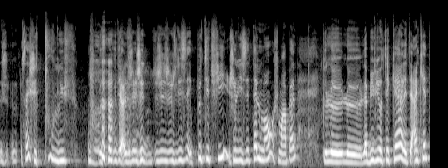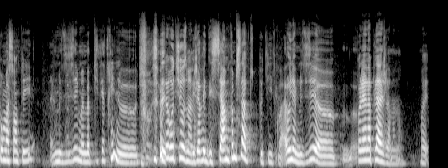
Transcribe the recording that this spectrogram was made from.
je, vous savez, j'ai tout lu. Je je lisais petite fille, je lisais tellement, je me rappelle que le, le- la bibliothécaire, elle était inquiète pour ma santé. Elle me disait, mais ma petite Catherine, euh, Faire autre chose maintenant. j'avais des cernes comme ça, toute petite. Quoi. Ah oui, elle me disait, euh, Faut aller à la plage là maintenant. Ouais.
